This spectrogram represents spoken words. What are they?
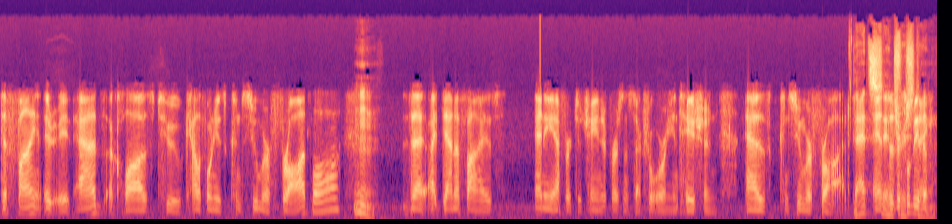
define it, it, adds a clause to California's consumer fraud law mm. that identifies any effort to change a person's sexual orientation as consumer fraud. That's and interesting. So this will be the,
